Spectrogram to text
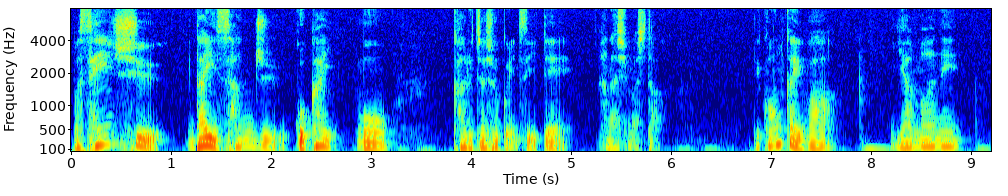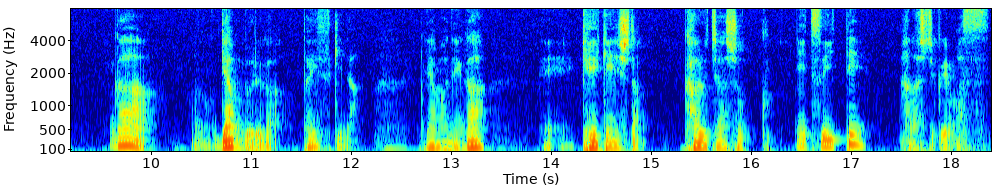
まあ、先週第35回もカルチャーショックについて話しました。で今回は山根があのギャンブルが大好きな山根が、えー、経験したカルチャーショックについて話してくれます。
